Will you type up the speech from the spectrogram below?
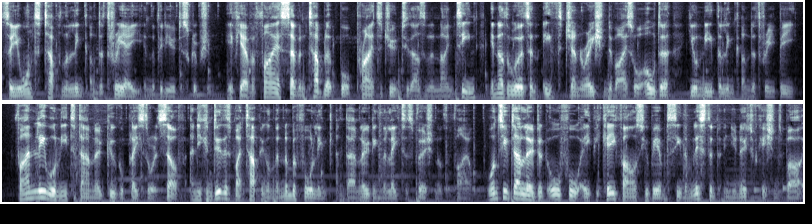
so you'll want to tap on the link under 3A in the video description. If you have a Fire 7 tablet bought prior to June 2019, in other words an 8th generation device or older, you'll need the link under 3B. Finally, we'll need to download Google Play Store itself, and you can do this by tapping on the number 4 link and downloading the latest version of the file. Once you've downloaded all 4 APK files, you'll be able to see them listed in your notifications bar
